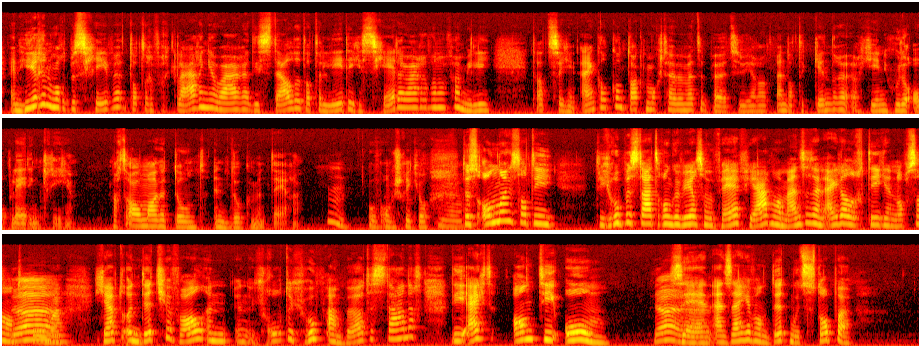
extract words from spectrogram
En hierin wordt beschreven dat er verklaringen waren die stelden dat de leden gescheiden waren van hun familie, dat ze geen enkel contact mochten hebben met de buitenwereld en dat de kinderen er geen goede opleiding kregen. Werd allemaal getoond in de documentaire Hm. over Oom Shinrikyo. Ja. Dus ondanks dat die, die groep bestaat er ongeveer zo'n vijf jaar, maar mensen zijn echt al er tegen in opstand aan Ja. het komen. Je hebt in dit geval een, een grote groep aan buitenstaanders die echt anti-oom zijn en zeggen van dit moet stoppen.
